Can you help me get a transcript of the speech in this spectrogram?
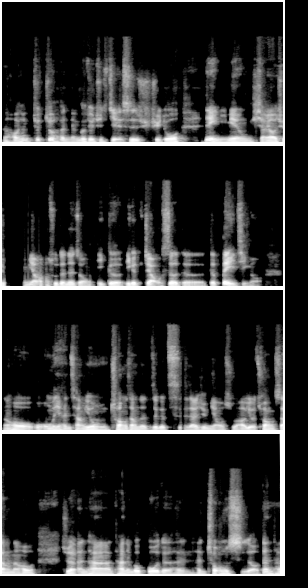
那好像就就很能够就去解释许多电影里面想要去。描述的那种一个一个角色的的背景哦，然后我我们也很常用创伤的这个词来去描述啊，有创伤，然后虽然他他能够过得很很充实哦，但他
